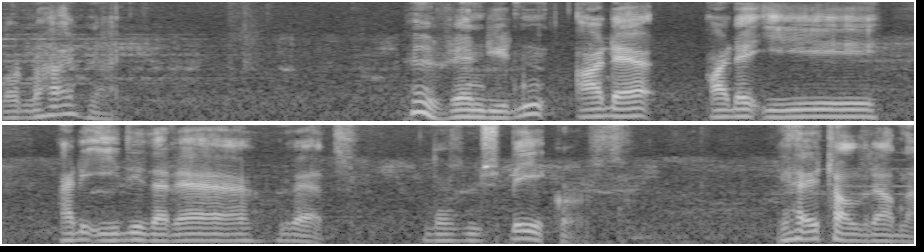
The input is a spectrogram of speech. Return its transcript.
Var det noe her? Nei. Hører den lyden? Er det, er det i Er det i de derre, du vet, noen som speakers? I høyttalerne?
